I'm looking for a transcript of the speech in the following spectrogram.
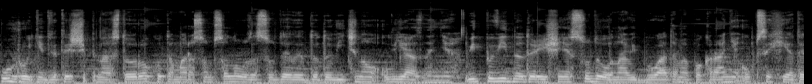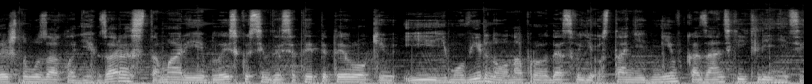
У грудні 2015 року Тамару Самсонову засудили до довічного ув'язнення. Відповідно до рішення суду, вона відбуватиме покарання у психіатричному закладі. Зараз Тамарі близько 75 років, і ймовірно, вона проведе свої останні дні в Казанській клініці.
